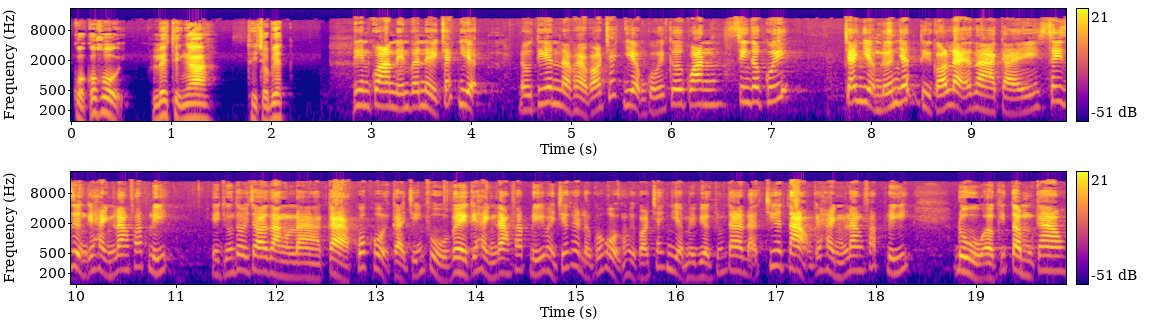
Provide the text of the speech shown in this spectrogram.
của Quốc hội Lê Thị Nga thì cho biết. Liên quan đến vấn đề trách nhiệm, đầu tiên là phải có trách nhiệm của cái cơ quan sinh ra quỹ. Trách nhiệm lớn nhất thì có lẽ là cái xây dựng cái hành lang pháp lý thì chúng tôi cho rằng là cả quốc hội cả chính phủ về cái hành lang pháp lý mà trước hết là quốc hội cũng phải có trách nhiệm về việc chúng ta đã chưa tạo cái hành lang pháp lý đủ ở cái tầm cao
